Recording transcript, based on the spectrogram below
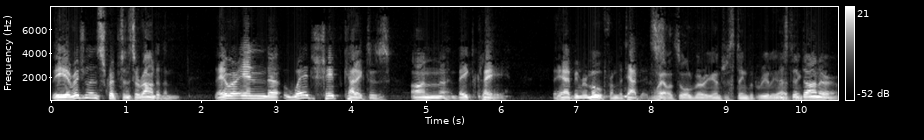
The original inscription surrounded them. They were in uh, wedge shaped characters on baked clay. They have been removed from the tablets. Well, it's all very interesting, but really, I Mr. think. Donner,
